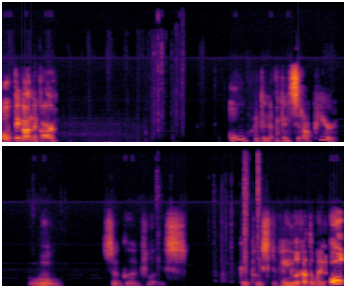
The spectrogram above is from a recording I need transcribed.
Oh, they got in the car. Oh, I can I can sit up here. Ooh. It's a good place. Good place to be. And you look out the window. Oh,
